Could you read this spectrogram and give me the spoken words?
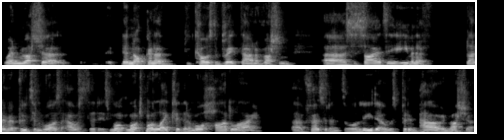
when Russia. They're not going to cause the breakdown of Russian uh, society, even if Vladimir Putin was ousted, it's more, much more likely that a more hardline uh, president or leader was put in power in Russia.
